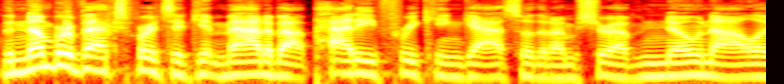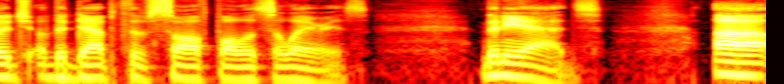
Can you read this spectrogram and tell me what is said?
The number of experts that get mad about Patty freaking Gasso that I'm sure have no knowledge of the depth of softball is hilarious. Then he adds, uh,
